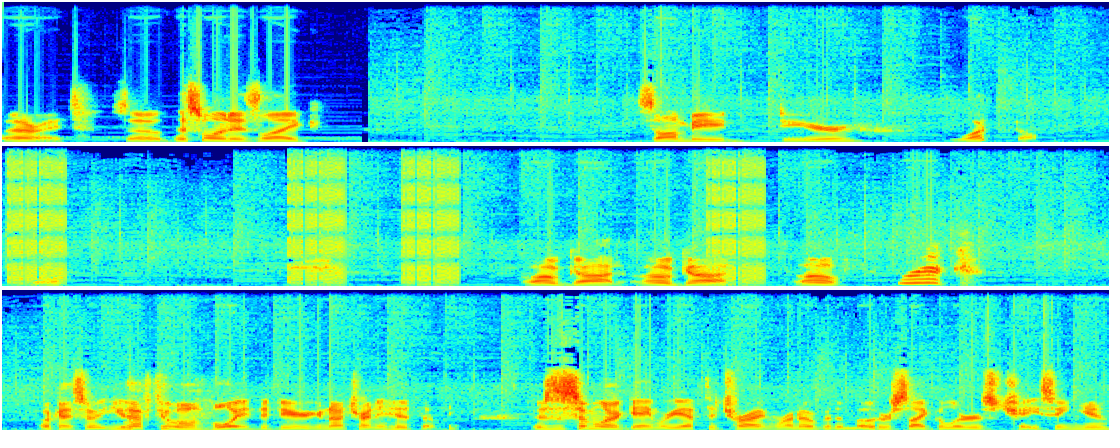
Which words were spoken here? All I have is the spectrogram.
Alright, so this one is like... Zombie deer? What the fuck? Oh god, oh god, oh frick! Okay, so you have to avoid the deer, you're not trying to hit them. There's a similar game where you have to try and run over the motorcyclers chasing you.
